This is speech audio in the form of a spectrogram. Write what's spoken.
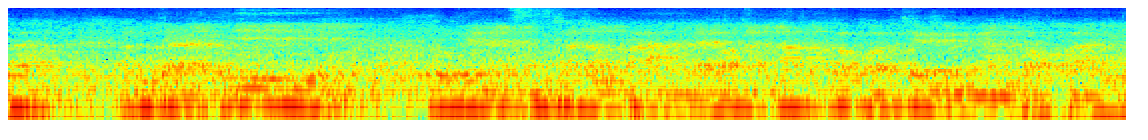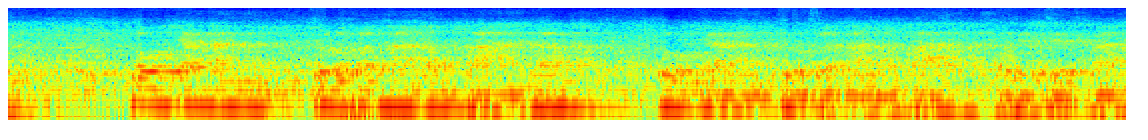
ครับ หลังจากที่โรงเรียนอัสสัมชัญลำปางแล้วนะครับ ก็ขอเชิญหน่วยงานต่อไป โครงการจุลประทานลำปางครับ โครงการจุลประทานลำปางขอเรียนเชิญครับ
